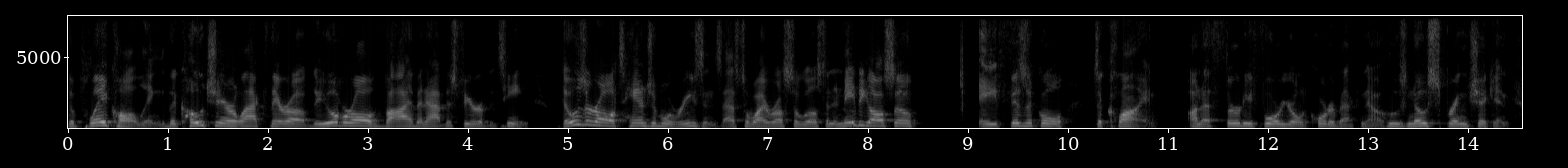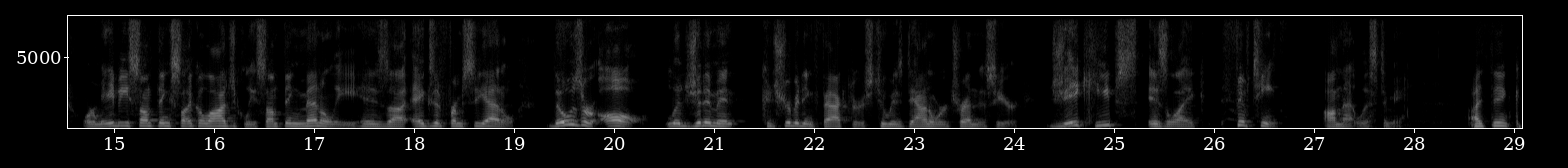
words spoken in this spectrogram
the play calling, the coaching or lack thereof, the overall vibe and atmosphere of the team. Those are all tangible reasons as to why Russell Wilson and maybe also a physical decline on a 34 year old quarterback now who's no spring chicken, or maybe something psychologically, something mentally, his uh, exit from Seattle. Those are all legitimate contributing factors to his downward trend this year. Jake Heaps is like 15th on that list to me. I think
